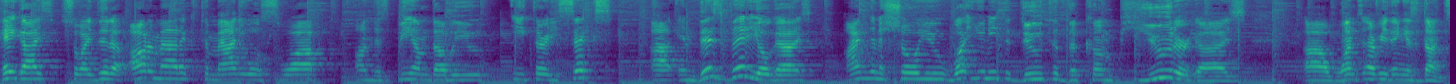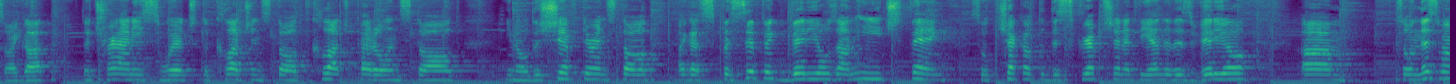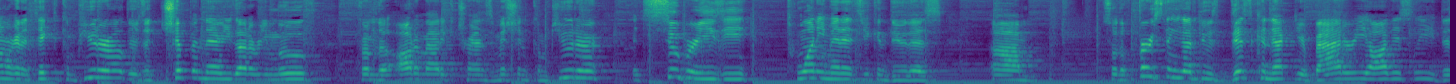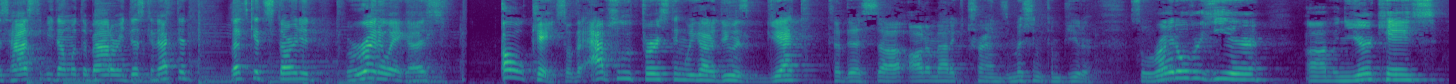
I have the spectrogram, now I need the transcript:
Hey guys, so I did an automatic to manual swap on this BMW E36. Uh, in this video, guys, I'm gonna show you what you need to do to the computer, guys, uh, once everything is done. So I got the tranny switch, the clutch installed, clutch pedal installed, you know, the shifter installed. I got specific videos on each thing. So check out the description at the end of this video. Um, so in this one, we're gonna take the computer out. There's a chip in there you gotta remove from the automatic transmission computer. It's super easy, 20 minutes you can do this. Um, so the first thing you gotta do is disconnect your battery, obviously. This has to be done with the battery disconnected. Let's get started right away, guys. Okay, so the absolute first thing we gotta do is get to this uh, automatic transmission computer. So right over here, um, in your case,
